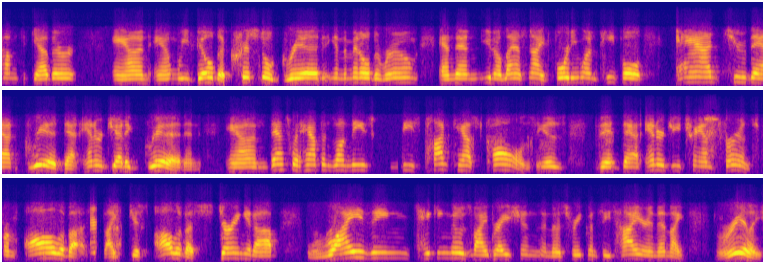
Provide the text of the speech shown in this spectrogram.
come together, and and we build a crystal grid in the middle of the room. And then you know, last night, 41 people add to that grid, that energetic grid, and and that's what happens on these these podcast calls is that that energy transference from all of us, like just all of us stirring it up, rising, taking those vibrations and those frequencies higher, and then like really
